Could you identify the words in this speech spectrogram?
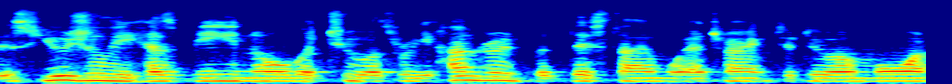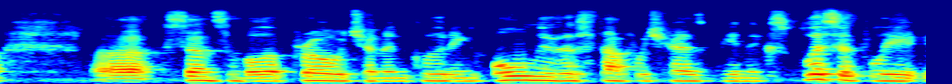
this usually has been over two or three hundred, but this time we're trying to do a more uh, sensible approach and including only the stuff which has been explicitly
